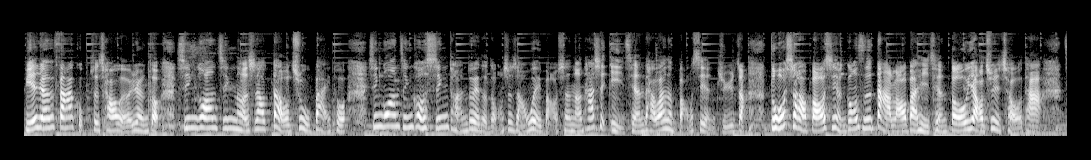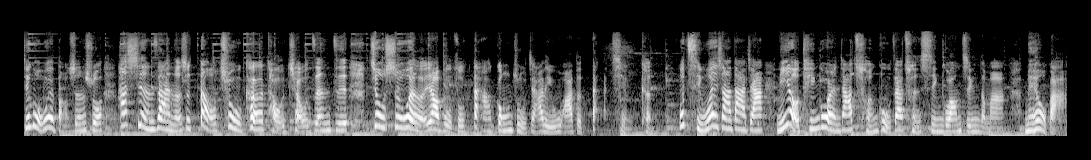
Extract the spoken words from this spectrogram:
别人发股是超额认购，星光金呢是要到到处拜托。星光金控新团队的董事长魏宝生呢，他是以前台湾的保险局长，多少保险公司大老板以前都要去求他。结果魏宝生说，他现在呢是到处磕头求增资，就是为了要补足大公主家里挖的大钱坑。我请问一下大家，你有听过人家存股在存星光金的吗？没有吧？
